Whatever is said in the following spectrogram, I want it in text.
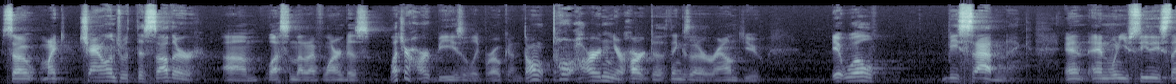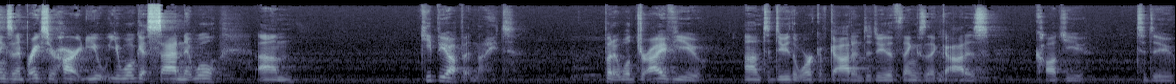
So, my challenge with this other um, lesson that I've learned is let your heart be easily broken. Don't, don't harden your heart to the things that are around you. It will be saddening. And, and when you see these things and it breaks your heart, you, you will get sad and it will um, keep you up at night. But it will drive you um, to do the work of God and to do the things that God has called you to do.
